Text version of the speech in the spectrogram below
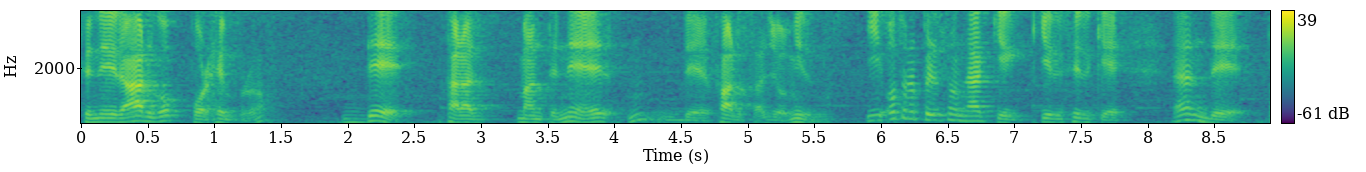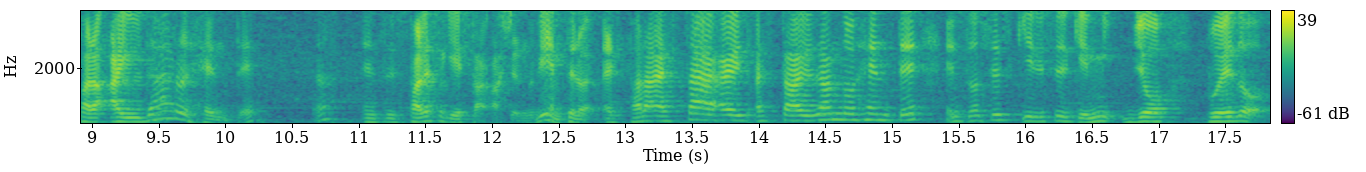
tener algo, por ejemplo, de para mantener mm, de falsa yo mismo. Y otra persona que quiere decir que de, para ayudar gente, entonces parece que está haciendo bien, pero es para estar, está ayudando gente, entonces quiere decir que yo puedo,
